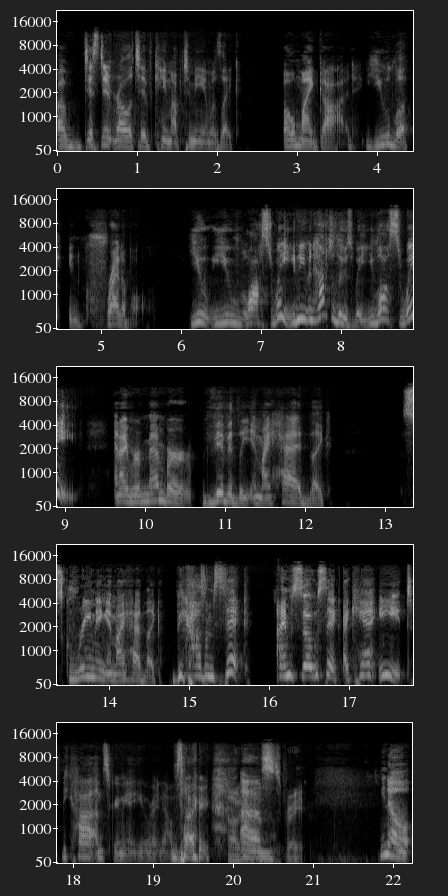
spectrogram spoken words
a distant relative came up to me and was like, "Oh my god, you look incredible. You you lost weight. You didn't even have to lose weight. You lost weight." And I remember vividly in my head like screaming in my head like, "Because I'm sick. I'm so sick. I can't eat because I'm screaming at you right now. I'm sorry." Oh, no, um, this is great. You know,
